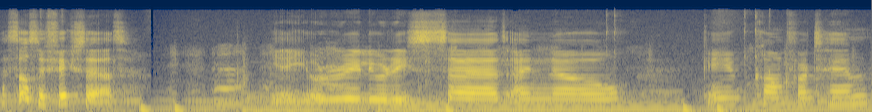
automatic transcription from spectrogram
I thought they fixed that. Yeah, you're really, really sad. I know. Can you comfort him?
